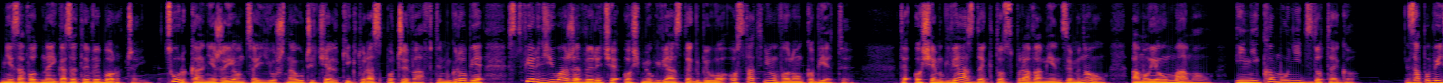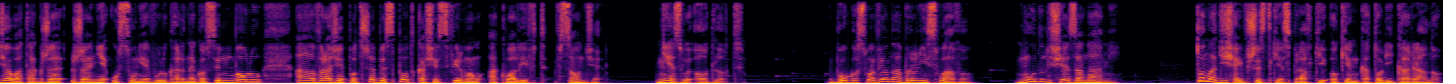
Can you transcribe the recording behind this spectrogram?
niezawodnej gazety wyborczej. Córka nieżyjącej już nauczycielki, która spoczywa w tym grobie, stwierdziła, że wyrycie ośmiu gwiazdek było ostatnią wolą kobiety. Te osiem gwiazdek to sprawa między mną a moją mamą i nikomu nic do tego. Zapowiedziała także, że nie usunie wulgarnego symbolu, a w razie potrzeby spotka się z firmą Aqualift w sądzie. Niezły odlot. Błogosławiona Bronisławo, módl się za nami. To na dzisiaj wszystkie sprawki okiem katolika rano.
